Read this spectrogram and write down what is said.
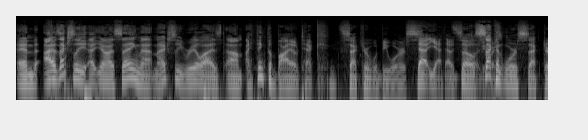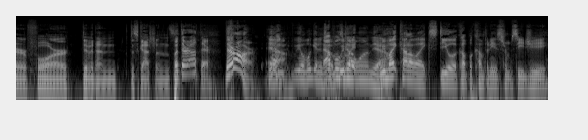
And I was actually, uh, you know, I was saying that, and I actually realized um, I think the biotech sector would be worse. That yeah, that would so be second worse. worst sector for dividend discussions. but they're out there. there are, yeah. And, you know, we'll get into Apple's them. We got might, one, yeah. we might kind of like steal a couple companies from CG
